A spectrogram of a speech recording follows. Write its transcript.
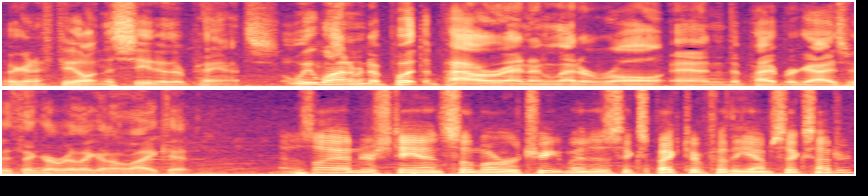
They're going to feel it in the seat of their pants. We want them to put the power in and let it roll, and the Piper guys we think are really going to like it. As I understand, similar treatment is expected for the M600?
